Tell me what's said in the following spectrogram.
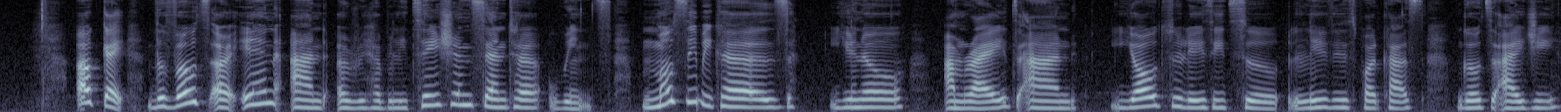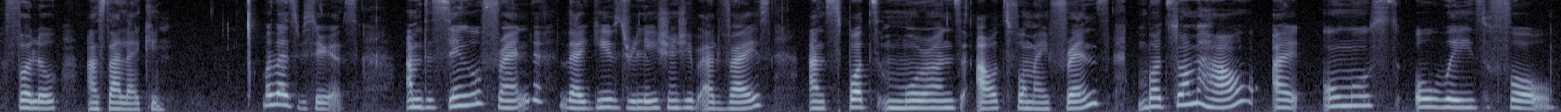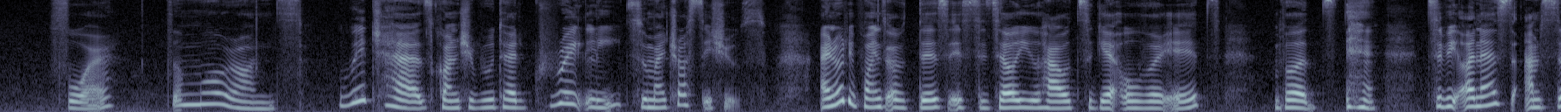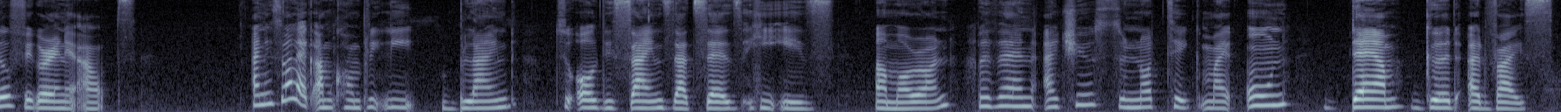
Okay, the votes are in, and a rehabilitation center wins. Mostly because, you know, I'm right, and y'all too lazy to leave this podcast. Go to IG, follow, and start liking. But let's be serious. I'm the single friend that gives relationship advice and spots morons out for my friends, but somehow I almost always fall for the morons, which has contributed greatly to my trust issues. I know the point of this is to tell you how to get over it, but to be honest, I'm still figuring it out. And it's not like I'm completely blind to all the signs that says he is a moron. But then I choose to not take my own damn good advice.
